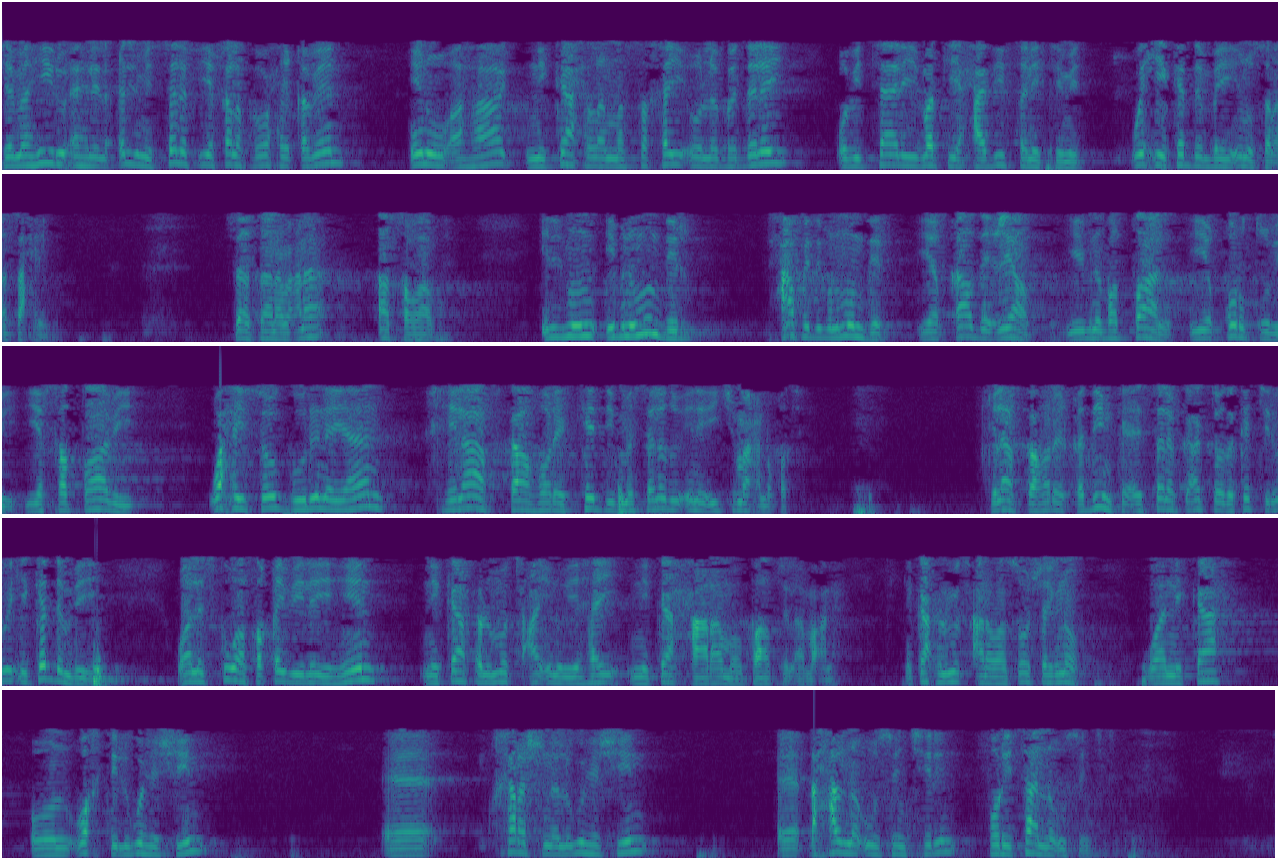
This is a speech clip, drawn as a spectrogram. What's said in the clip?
jamaahiiru ahlilcilmi salaf iyo khalafba waxay qabeen inuu ahaa nikaax la nasakhay oo la bedelay wabittaali markii axaadiistani timid. Wixii ka dambeeyey inuusan asaxayn. Sidaasaana macnaha asawaaba ibnu mundir xaafid ibnu mundir iyo qaadi ciyaad iyo ibnu bataal iyo qurtubi iyo khataabi waxay soo guurinayaan khilaafkaa hore kadib masaladu inay ijmaac noqotay khilaafka hore qadiimka ee salafka agtooda ka jira wixii ka dambeeyey waa laysku waafaqay bay leeyihiin nikaaxulmutca inuu yahay nikaax xaaraam oo baatil ah macnaha nikaaxulmutcana waan soo sheegno waa nikaax uun wakti lagu heshiin kharashna lagu heshiin dhaxalna uusan jirin furitaanna uusan jirin.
